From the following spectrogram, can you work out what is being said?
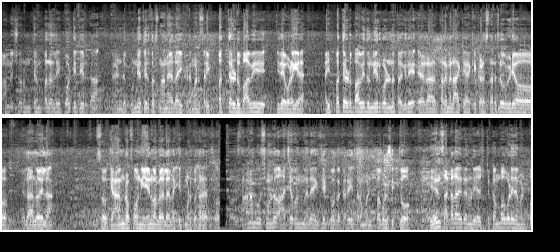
ರಾಮೇಶ್ವರಂ ಟೆಂಪಲ್ ಅಲ್ಲಿ ಕೋಟಿ ತೀರ್ಥ ಅಂಡ್ ಪುಣ್ಯ ತೀರ್ಥ ಸ್ನಾನ ಎಲ್ಲ ಈ ಕಡೆ ಮಾಡಿಸ್ತಾರೆ. ಇಪ್ಪತ್ತೆರಡು ಬಾವಿ ಇದೆ ಒಳಗೆ. ಆ ಇಪ್ಪತ್ತೆರಡು ಬಾವಿದು ನೀರುಗಳನ್ನು ತೆಗೆದು ಎಲ್ಲ ತಲೆ ಮೇಲೆ ಹಾಕಿ ಹಾಕಿ ಕಳಿಸ್ತಾರೆ. ಎಲ್ಲೂ ವಿಡಿಯೋ ಎಲ್ಲ ಅಲೋ ಇಲ್ಲ. ಸೊ ಕ್ಯಾಮ್ರಾ ಫೋನ್ ಏನು ಅಲೋ ಇಲ್ಲ, ಎಲ್ಲ ಕಿತ್ ಮಾಡ್ಕೋತಾರೆ ಸ್ನಾನ ಮುಗಿಸ್ಕೊಂಡು ಆಚೆ ಬಂದ ಮೇಲೆ ಎಕ್ಸಿಟ್ಗೆ ಹೋಗ್ಬೇಕಾದ್ರೆ ಈ ಥರ ಮಂಟಪಗಳು ಸಿಕ್ತು. ಏನು ಸಕಲಾಗಿದೆ ನೋಡಿ ಎಷ್ಟು ಕಂಬಗಳಿದೆ ಮಂಟಪ.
